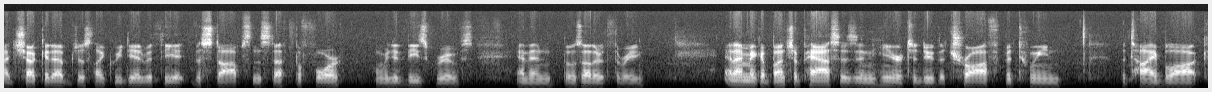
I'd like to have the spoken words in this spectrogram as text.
I chuck it up just like we did with the, the stops and stuff before when we did these grooves and then those other three and I make a bunch of passes in here to do the trough between the tie block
